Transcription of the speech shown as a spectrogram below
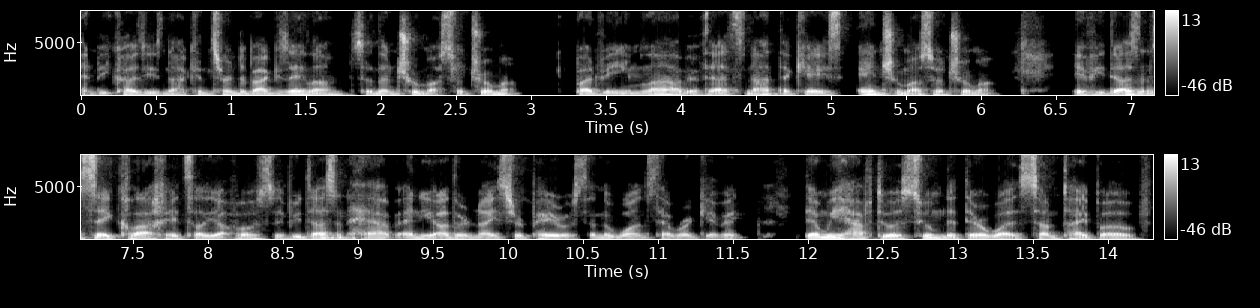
and because he's not concerned about gazela, so then truma so truma. But v'im lab, if that's not the case, ain't truma so truma. If he doesn't say klach yafos, if he doesn't have any other nicer payros than the ones that were given, then we have to assume that there was some type of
